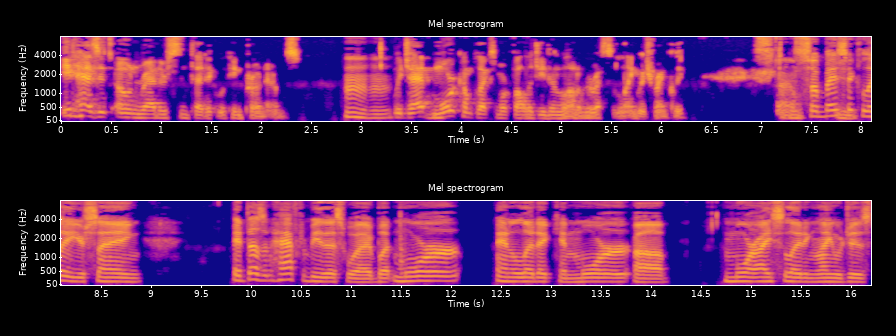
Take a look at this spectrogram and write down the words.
it has its own rather synthetic looking pronouns, hmm which have more complex morphology than a lot of the rest of the language, frankly. Um, so basically, you're saying it doesn't have to be this way, but more analytic and more uh, more isolating languages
